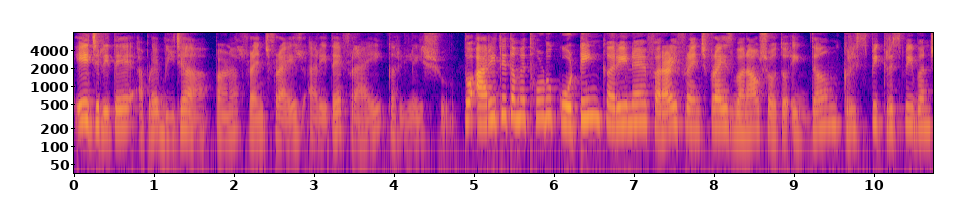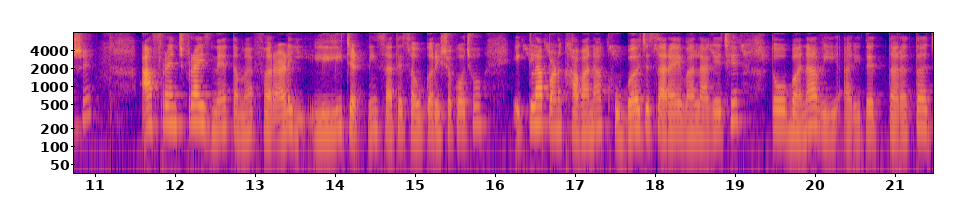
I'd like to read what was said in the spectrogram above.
એ જ રીતે આપણે બીજા પણ ફ્રેન્ચ ફ્રાઈઝ આ રીતે ફ્રાય કરી લઈશું. તો આ રીતે તમે થોડું કોટિંગ કરીને ફરાળી ફ્રેન્ચ ફ્રાઈઝ બનાવશો તો એકદમ ક્રિસ્પી ક્રિસ્પી બનશે. આ ફ્રેન્ચ ફ્રાઈઝને તમે ફરાળી, લીલી ચટણી સાથે સર્વ કરી શકો છો. એકલા પણ ખાવાના ખૂબ જ સારા એવા લાગે છે. તો બનાવી આ રીતે તરત જ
